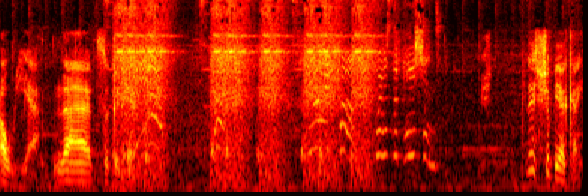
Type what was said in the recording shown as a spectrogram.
Oh yeah, that's a good hit. Here it comes. Where's the patient? This should be okay.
